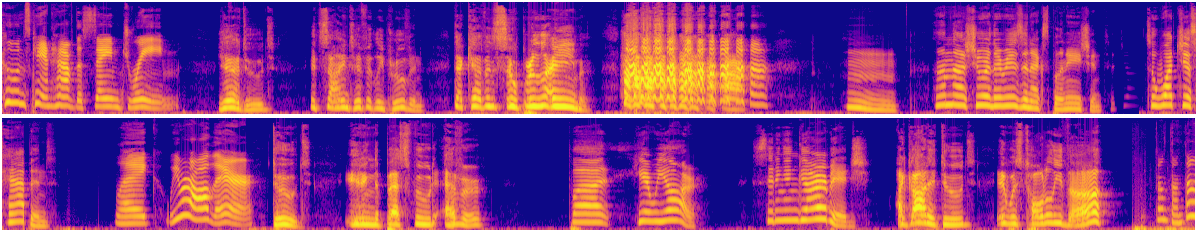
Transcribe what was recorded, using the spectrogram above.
raccoons can't have the same dream. Yeah, dudes, it's scientifically proven that Kevin's super lame. Hmm. I'm not sure there is an explanation to, to what just happened. Like, we were all there. Dudes, eating the best food ever. But here we are, sitting in garbage. I got it, dudes. It was totally the. 当当当。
